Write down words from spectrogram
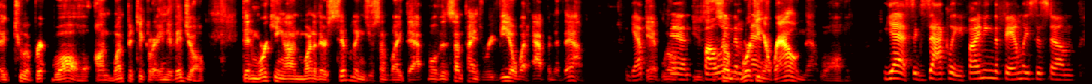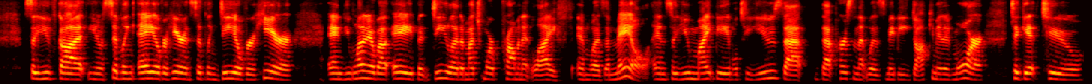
a, to a brick wall on one particular individual, then working on one of their siblings or something like that will then sometimes reveal what happened to them. Yep. It will, and following so them working around that wall. Yes, exactly. Finding the family system. So you've got, you know, sibling A over here and sibling D over here and you want to know about A, but D led a much more prominent life and was a male. And so you might be able to use that that person that was maybe documented more to get to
